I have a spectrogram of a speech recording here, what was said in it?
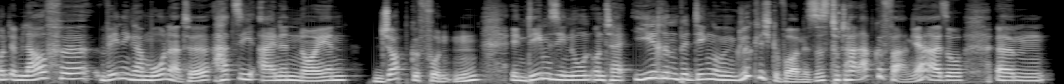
Und im Laufe weniger Monate hat sie einen neuen Job gefunden, in dem sie nun unter ihren Bedingungen glücklich geworden ist. Es ist total abgefahren, ja. Also ähm,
